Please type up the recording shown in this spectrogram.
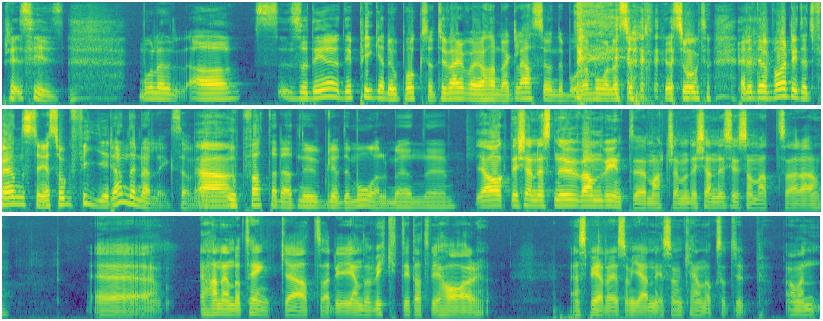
Precis. Målen, ja. Så det, det piggade upp också. Tyvärr var jag och handlade glass under båda målen så jag såg, eller det var ett litet fönster, jag såg firandena liksom. Jag Ja. uppfattade att nu blev det mål, men... eh, Ja, och det kändes, nu vann vi ju inte matchen, men det kändes ju som att så här, eh, jag hann ändå tänka att här, det är ändå viktigt att vi har en spelare som Jenny som kan också typ, ja men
